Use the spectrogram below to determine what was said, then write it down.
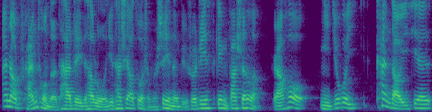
按照传统的它这一套逻辑，它是要做什么事情呢？比如说这些 scam 发生了，然后后你就会看到一些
